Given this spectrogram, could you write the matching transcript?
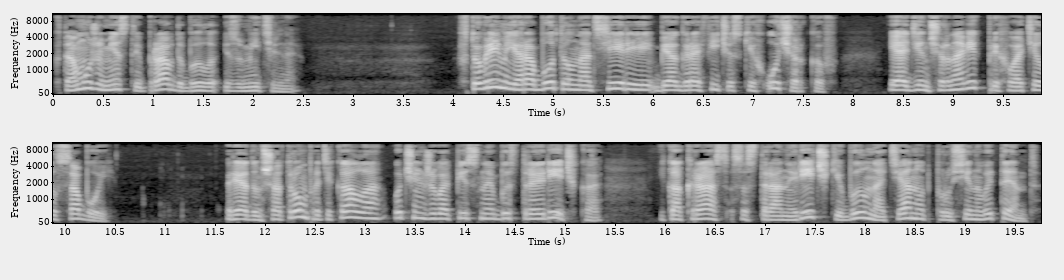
К тому же место и правда было изумительное. В то время я работал над серией биографических очерков, и один черновик прихватил с собой. Рядом с шатром протекала очень живописная быстрая речка — и как раз со стороны речки был натянут парусиновый тент.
